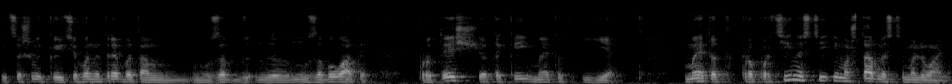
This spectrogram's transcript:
І це швидко, і цього не треба там ну, ну, забувати про те, що такий метод є. Метод пропорційності і масштабності малювання.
